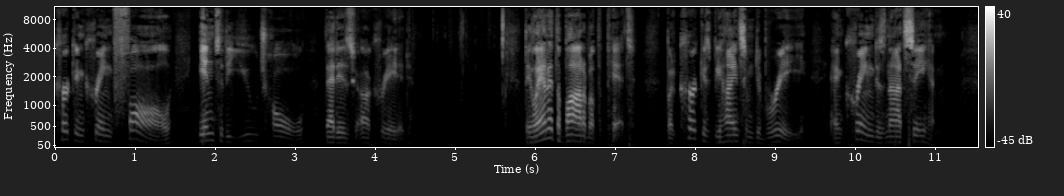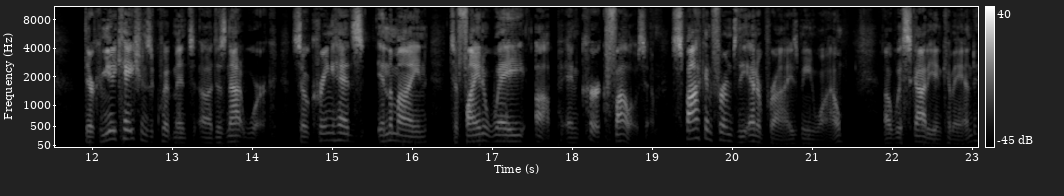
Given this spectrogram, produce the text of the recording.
Kirk and Kring fall into the huge hole that is uh, created. They land at the bottom of the pit, but Kirk is behind some debris and Kring does not see him. Their communications equipment uh, does not work, so Kring heads in the mine to find a way up, and Kirk follows him. Spock informs the Enterprise, meanwhile, uh, with Scotty in command,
